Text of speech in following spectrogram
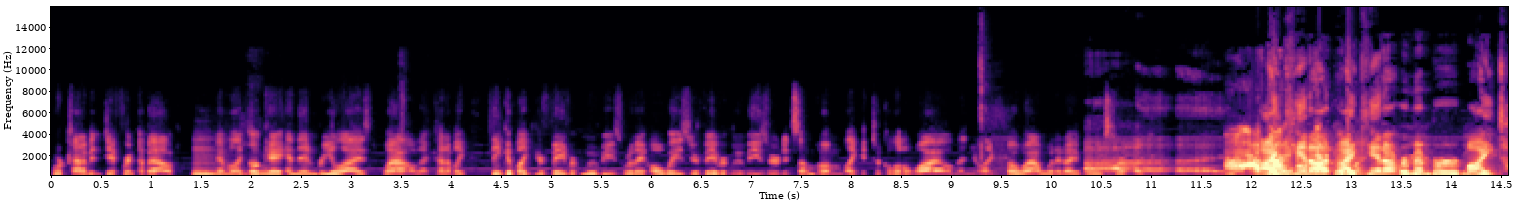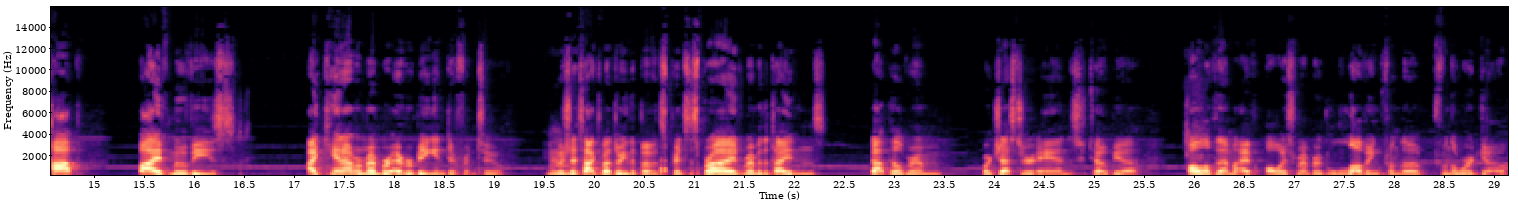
were kind of indifferent about, Hmm. and were like, Mhm. okay, and then realized, wow, that kind of like think of like your favorite movies. Were they always your favorite movies, or did some of them like it took a little while, and then you're like, oh wow, when did I really start liking? it? I, I've got I it- got cannot. I cannot remember my top five movies. I cannot remember ever being indifferent to, which Mm. I talked about during the boats: Princess Bride, Remember the Titans, Scott Pilgrim, Portchester, and Zootopia. All of them I've always remembered loving from the from the word go.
